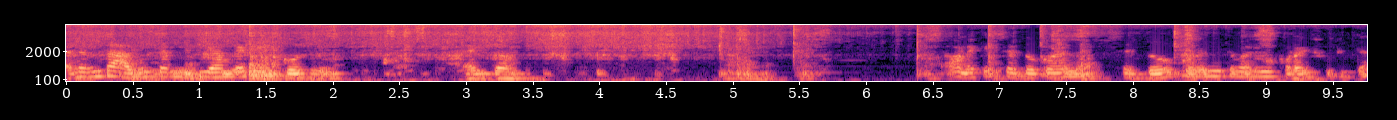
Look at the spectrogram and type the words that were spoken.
এটা কিন্তু আগুনটা মিডিয়াম রেখে করবেন একদম। অনেকে সেদ্ধ করে নেয় সেদ্ধও করে নিতে পারেন কড়াইশুটিটা।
